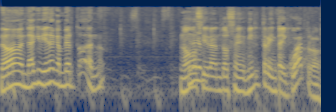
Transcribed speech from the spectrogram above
No, anda que viene a cambiar todas, ¿no? No, si eran 12.034.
